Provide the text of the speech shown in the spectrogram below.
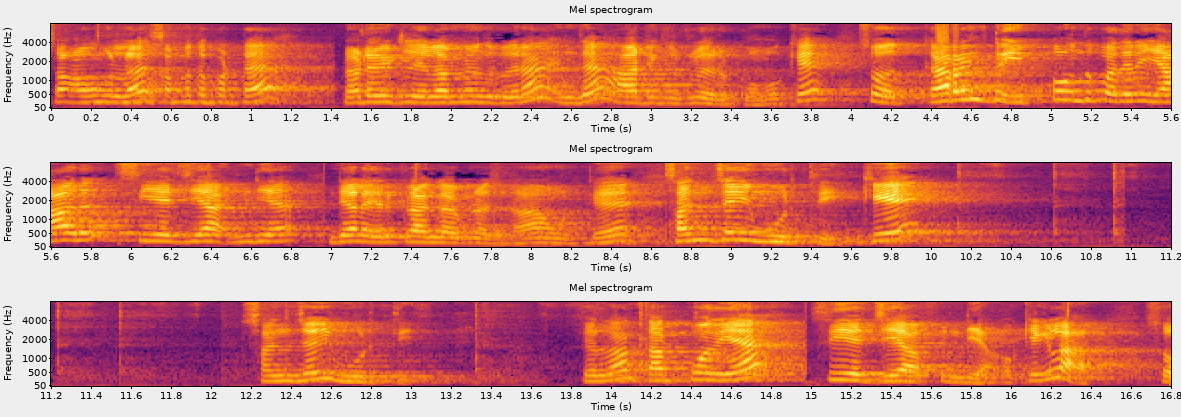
ஸோ அவங்கள சம்மந்தப்பட்ட நடவடிக்கைகள் எல்லாமே வந்து பார்த்தீங்கன்னா இந்த ஆர்டிகிள்குள்ளே இருக்கும். ஓகே ஸோ கரண்ட் இப்போ வந்து பார்த்தீங்கன்னா யார் சிஏஜியா இந்தியா இந்தியாவில் இருக்கிறாங்க அப்படின்னு சொன்னால் அவங்களுக்கு சஞ்சய் மூர்த்தி. கே சஞ்சய் மூர்த்தி. இதுதான் தற்போதைய சிஹெச்ஜி ஆஃப் இந்தியா ஓகேங்களா so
